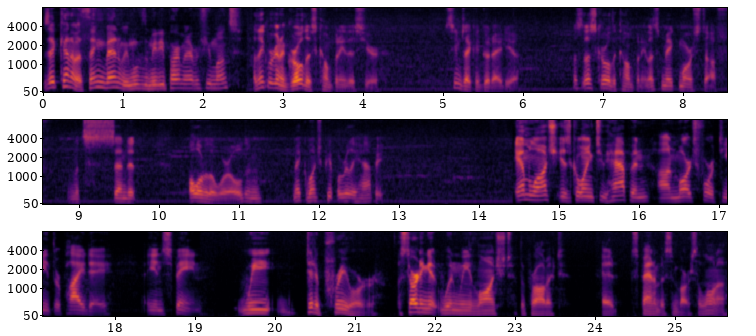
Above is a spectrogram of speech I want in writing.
Is that kind of a thing, Ben? We move the media department every few months? I think we're going to grow this company this year. Seems like a good idea. Let's, let's grow the company. Let's make more stuff. And let's send it all over the world and make a bunch of people really happy. M launch is going to happen on March 14th or Pi Day in Spain. We did a pre-order, starting it when we launched the product at Spannabis in Barcelona.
